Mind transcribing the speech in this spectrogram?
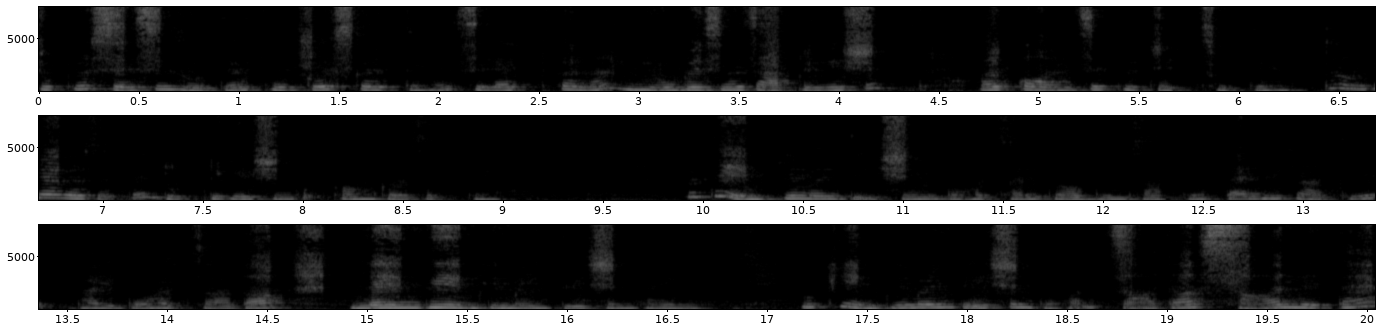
जो प्रोसेसेस होते हैं फोकस करते हैं सिलेक्ट करना न्यू बिज़नेस एप्लीकेशन और कौन से प्रोजेक्ट्स होते हैं। तो हम क्या कर सकते हैं? डुप्लीकेशन को कम कर सकते हैं। बट इम्प्लीमेंटेशन में बहुत सारे प्रॉब्लम्स आते हैं। पहले क्या आती है? भाई, बहुत ज़्यादा लेंदी इम्प्लीमेंटेशन टाइम है। क्योंकि इम्प्लीमेंटेशन बहुत ज़्यादा साल लेता है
